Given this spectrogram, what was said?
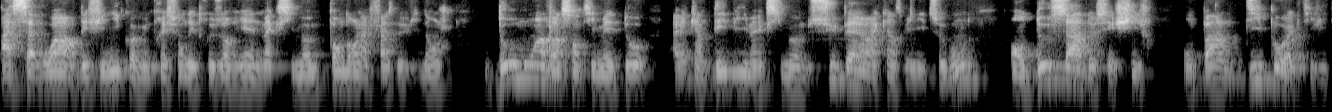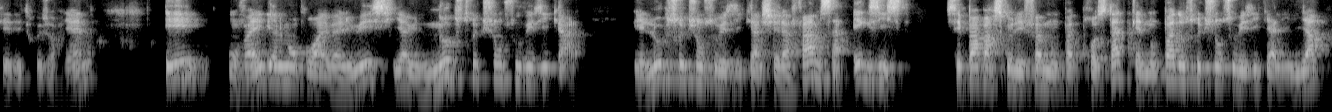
à savoir définie comme une pression détrusorienne maximum pendant la phase de vidange d'au moins 20 cm d'eau avec un débit maximum supérieur à 15 secondes. En deçà de ces chiffres, on parle d'hypoactivité détrusorienne. Et on va également pouvoir évaluer s'il y a une obstruction sous-vésicale. Et l'obstruction sous-vésicale chez la femme, ça existe. C'est pas parce que les femmes n'ont pas de prostate qu'elles n'ont pas d'obstruction sous-vésicale. Il y a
